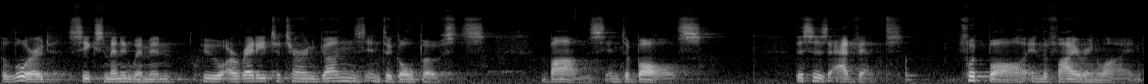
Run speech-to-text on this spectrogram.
The Lord seeks men and women who are ready to turn guns into goalposts, bombs into balls. This is Advent, football in the firing line.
